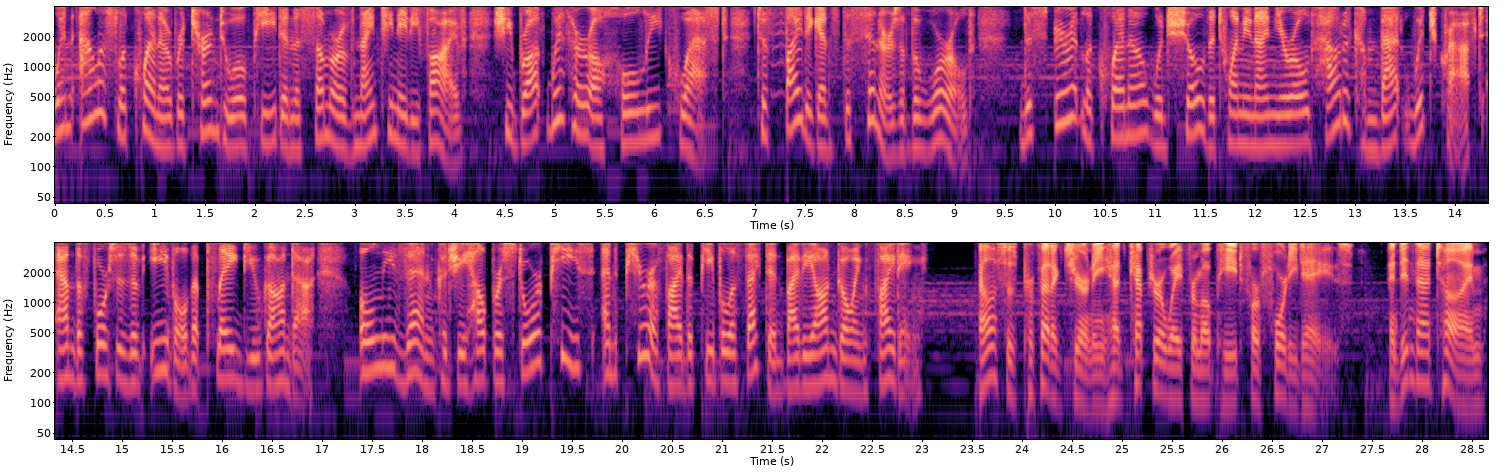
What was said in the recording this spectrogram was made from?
When Alice Lakwena returned to Opit in the summer of 1985, she brought with her a holy quest to fight against the sinners of the world. The spirit Lakwena would show the 29 year old how to combat witchcraft and the forces of evil that plagued Uganda. Only then could she help restore peace and purify the people affected by the ongoing fighting. Alice's prophetic journey had kept her away from Opit for 40 days and in that time,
